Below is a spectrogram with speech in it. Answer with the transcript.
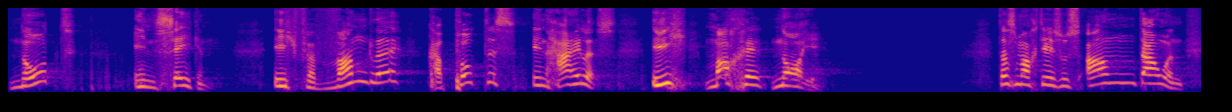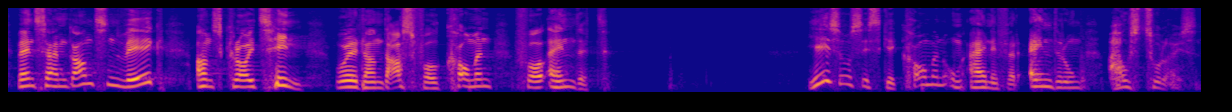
Not in Segen. Ich verwandle Kaputtes in Heiles. Ich mache neu. Das macht Jesus andauernd, wenn seinem ganzen Weg ans Kreuz hin, wo er dann das vollkommen vollendet. Jesus ist gekommen, um eine Veränderung auszulösen.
